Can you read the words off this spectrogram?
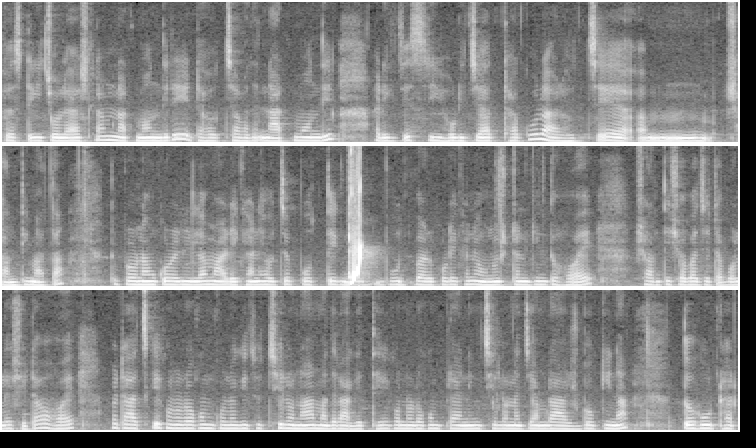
ফার্স্টেই চলে আসলাম নাট মন্দিরে। এটা হচ্ছে আমাদের নাট মন্দির, আর এই যে শ্রী হরিচাঁদ ঠাকুর আর হচ্ছে শান্তি মাতা। তো প্রণাম করে নিলাম। আর এখানে হচ্ছে প্রত্যেক বুধবার করে এখানে অনুষ্ঠান কিন্তু হয়। শান্তি সভা যেটা বলে সেটাও হয় বাট আজকে কোনো রকম কোনো কিছু ছিল না। আমাদের আগের থেকে কোনো রকম প্ল্যানিং ছিল না যে আমরা আসব কি না। তো হুটহাট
